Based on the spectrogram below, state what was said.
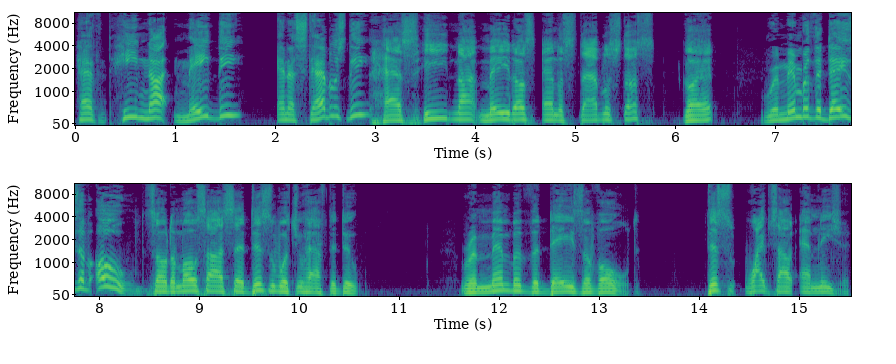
Hath he not made thee and established thee? Has He not made us and established us? Go ahead. Remember the days of old, So the Most High said, This is what you have to do. Remember the days of old. This wipes out amnesia.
